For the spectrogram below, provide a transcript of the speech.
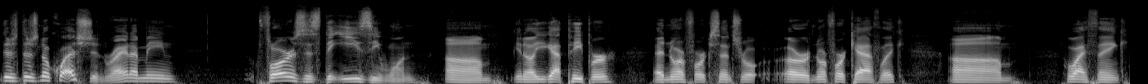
there's there's no question, right? I mean, Flores is the easy one. Um, you know, you got Peeper at Norfolk Central or Norfolk Catholic, um, who I think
